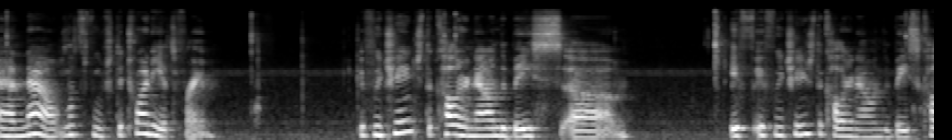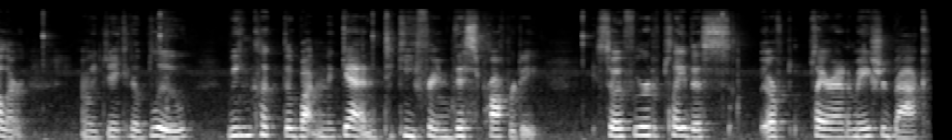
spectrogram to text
And now let's move to the 20th frame. If we change the color now in the base, um, if, if we change the color now in the base color and we make it a blue, we can click the button again to keyframe this property. So if we were to play this or play our animation back,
